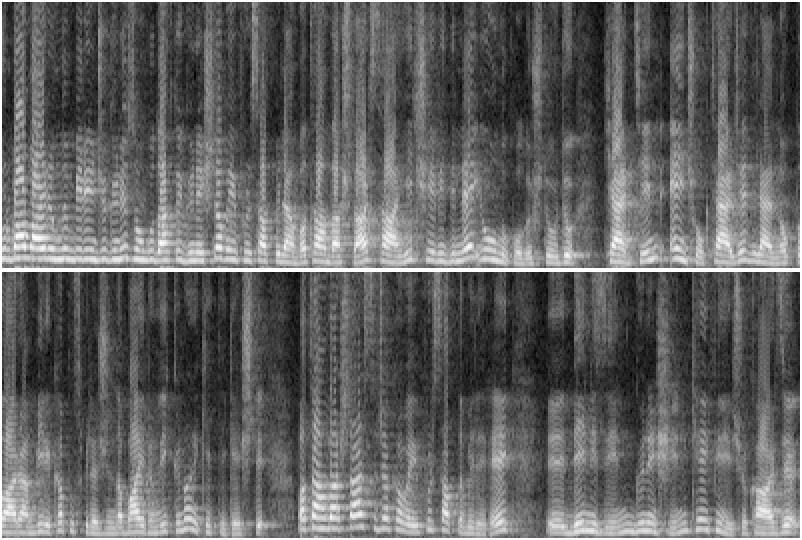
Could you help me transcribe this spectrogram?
Kurban Bayramı'nın birinci günü Zonguldak'ta güneşli havayı fırsat bilen vatandaşlar sahil şeridine yoğunluk oluşturdu. Kentin en çok tercih edilen noktalardan biri Kapus Plajı'nda bayramın ilk günü hareketli geçti. Vatandaşlar sıcak havayı fırsatla bilerek e, denizin, güneşin keyfini çıkardı.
